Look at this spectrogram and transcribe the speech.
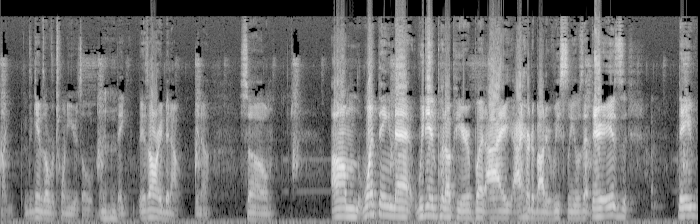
like the game's over 20 years old. Like, they, it's already been out. You know, so. Um, one thing that we didn't put up here, but I I heard about it recently was that there is they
